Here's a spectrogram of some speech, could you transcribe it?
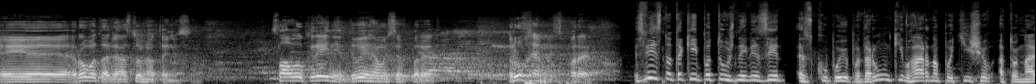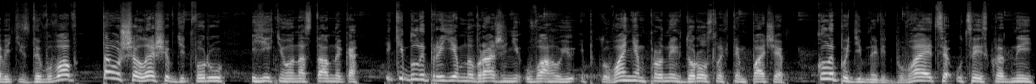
е, робота для настольного тенісу. Слава Україні! Двигаємося вперед. Рухаємось вперед. Звісно, такий потужний візит з купою подарунків гарно потішив, а то навіть і здивував та ошелешив дітвору і їхнього наставника, які були приємно вражені увагою і піклуванням про них дорослих, тим паче, коли подібне відбувається у цей складний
